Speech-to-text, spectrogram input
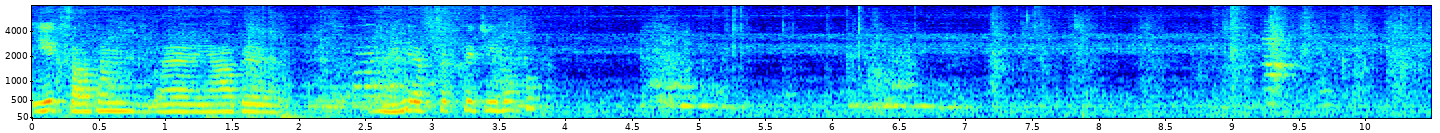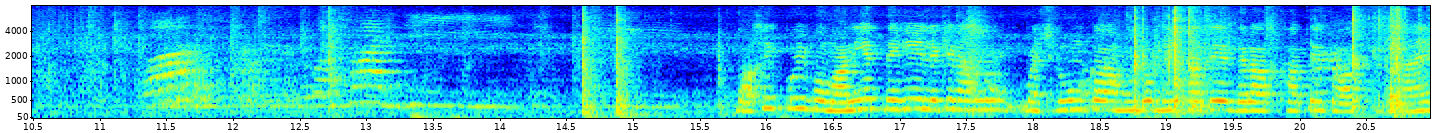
एक साथ हम यहाँ पे नहीं रख सकते चीज़ों को बाकी कोई ममानियत नहीं है, लेकिन हम मशरूम का हम लोग नहीं खाते। अगर आप खाते हैं तो आप बनाएँ,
